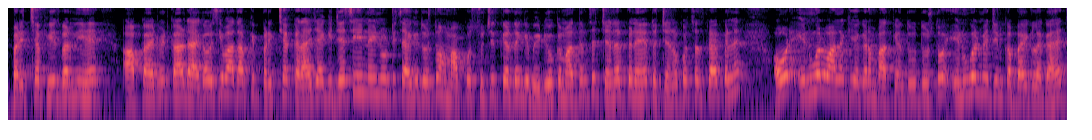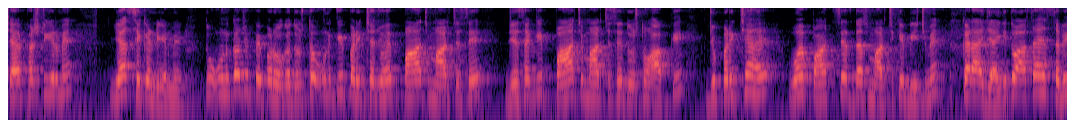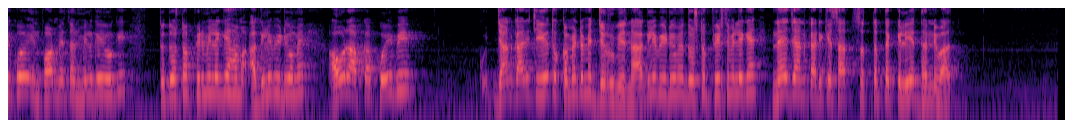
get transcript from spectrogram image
परीक्षा फ़ीस भरनी है, आपका एडमिट कार्ड आएगा, उसके बाद आपकी परीक्षा कराई जाएगी। जैसे ही नई नोटिस आएगी दोस्तों, हम आपको सूचित कर देंगे वीडियो के माध्यम से। चैनल पर नए हैं तो चैनल को सब्सक्राइब कर लें। और एनुअल वाले की अगर हम बात करें तो दोस्तों एनुअल में जिनका बैग लगा है, चाहे फ़र्स्ट ईयर में या सेकेंड ईयर में तो उनका जो पेपर होगा दोस्तों, उनकी परीक्षा जो है पाँच मार्च से जैसा कि पाँच मार्च से दोस्तों आपकी जो परीक्षा है, वह पाँच से दस मार्च के बीच में कराई जाएगी। तो आशा है सभी को इन्फॉर्मेशन मिल गई होगी। तो दोस्तों, फिर मिलेंगे हम अगले वीडियो में। और आपका कोई भी जानकारी चाहिए तो कमेंट में ज़रूर भेजना। अगले वीडियो में दोस्तों फिर से मिलेंगे। नए जानकारी के साथ, तब तक के लिए धन्यवाद।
